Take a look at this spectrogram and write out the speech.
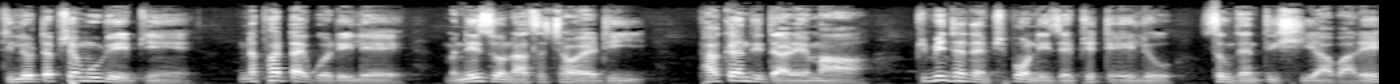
ဒီလိုတက်ဖြတ်မှုတွေအပြင်နှစ်ဖက်တိုက်ပွဲတွေလည်းမနစ်ဇွန်လ16ရက်အထိဖားကန်ဒေတာထဲမှာပြင်းပြင်းထန်ထန်ဖြစ်ပေါ်နေစေဖြစ်တယ်လို့စုံစမ်းသိရှိရပါတယ်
